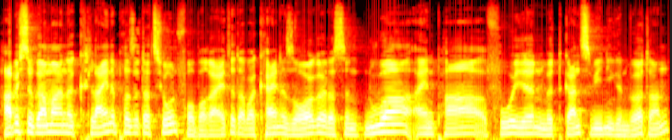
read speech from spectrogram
habe ich sogar mal eine kleine Präsentation vorbereitet, aber keine Sorge, das sind nur ein paar Folien mit ganz wenigen Wörtern.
